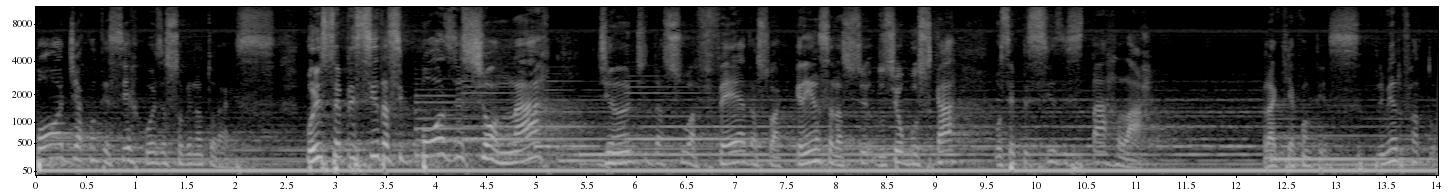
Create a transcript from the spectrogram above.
pode acontecer coisas sobrenaturais. Por isso você precisa se posicionar diante da sua fé, da sua crença, do seu buscar. Você precisa estar lá para que aconteça. Primeiro fator.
